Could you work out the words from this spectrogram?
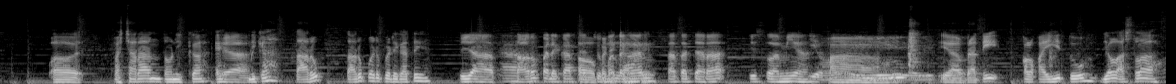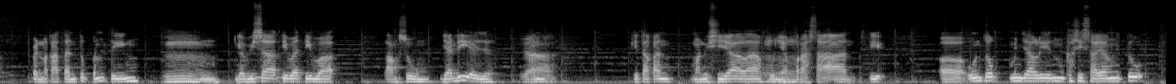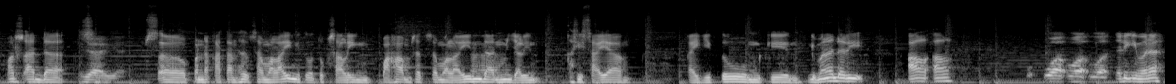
eh, pacaran atau nikah. Eh, Ya. nikah taruh taruh pada PDKT. Iya, taruh PDKT Oh, cuman PDKT. dengan tata cara Islamia. Ah, ya berarti kalau kayak gitu jelas lah pendekatan itu penting. Hmm. Hmm. Nggak bisa tiba-tiba langsung jadi aja. Ya. Kan Kita kan manusia lah punya Hmm. perasaan. Pasti eh, untuk menjalin kasih sayang itu harus ada Iya, iya. eh, pendekatan satu sama lain gitu untuk saling paham satu sama lain Ah. dan menjalin kasih sayang kayak gitu mungkin gimana dari al al Wah, wah, wah. Jadi gimana?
